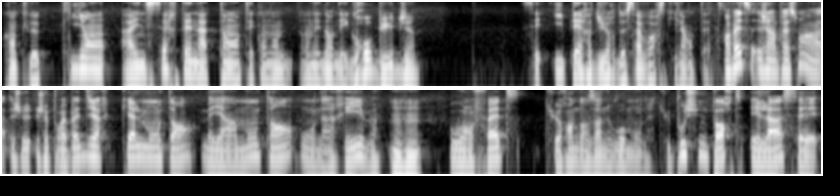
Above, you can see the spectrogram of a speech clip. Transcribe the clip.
quand le client a une certaine attente et qu'on on est dans des gros budgets, c'est hyper dur de savoir ce qu'il a en tête. En fait, j'ai l'impression, hein, je, je pourrais pas te dire quel montant, mais il y a un montant où on arrive, Mhm. où en fait, tu rentres dans un nouveau monde. Tu pousses une porte et là, c'est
